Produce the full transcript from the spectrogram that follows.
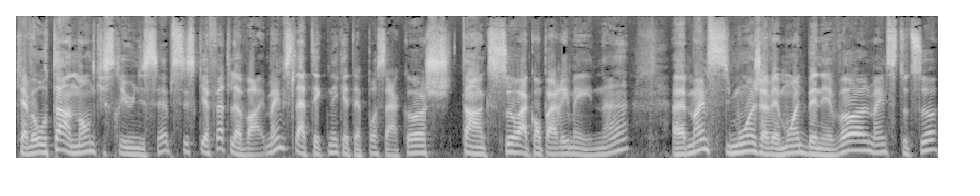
qu'il y avait autant de monde qui se réunissait. Puis c'est ce qui a fait le vibe. Même si la technique était pas sa coche tant que ça à comparer maintenant, euh, même si moi, j'avais moins de bénévoles, même si tout ça,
